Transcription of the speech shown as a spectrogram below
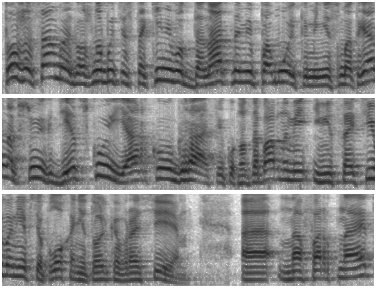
То же самое должно быть и с такими вот донатными помойками, несмотря на всю их детскую яркую графику. Но забавными инициативами инициативами все плохо не только в России. А на Fortnite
